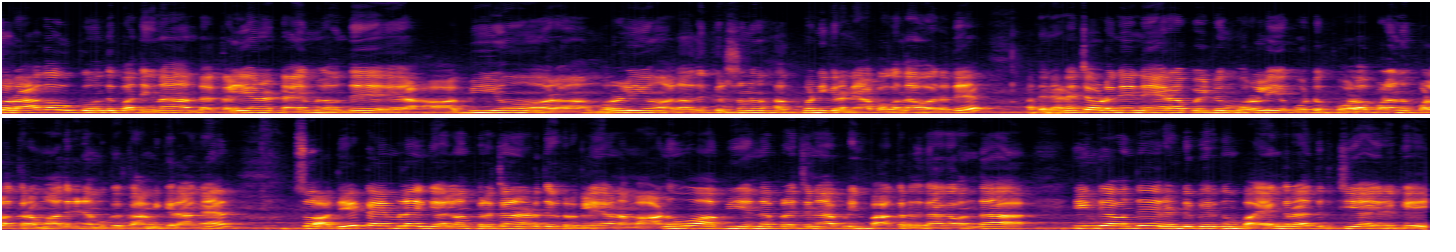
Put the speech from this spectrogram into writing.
ஸோ ராகவுக்கு வந்து பார்த்திங்கன்னா அந்த கல்யாண டைமில் வந்து அபியும் முரளியும் அதாவது கிருஷ்ணனும் ஹக் பண்ணிக்கிற ஞாபகம் தான் வருது. அதை நினச்ச உடனே நேராக போயிட்டு முரளியை போட்டு பொல பொலன்னு பொழக்கிற மாதிரி நமக்கு காமிக்கிறாங்க. ஸோ அதே டைமில் இங்கே எல்லாம் பிரச்சனை நடந்துக்கிட்டு இருக்கு இல்லையா? நம்ம அணுவும் அபி என்ன பிரச்சனை அப்படின்னு பார்க்கறதுக்காக வந்தால் இங்கே வந்து ரெண்டு பேருக்கும் பயங்கர அதிர்ச்சியாக இருக்குது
